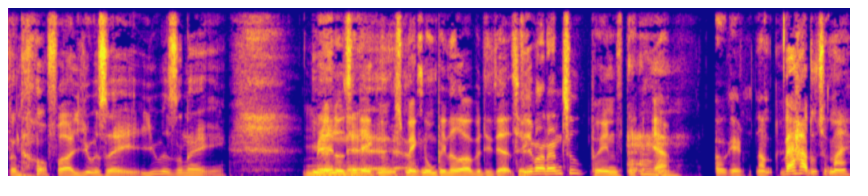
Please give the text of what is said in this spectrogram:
Den var fra USA. USA. Men, Vi er nødt til at lægge nogle, smække nogle billeder op af de der ting det var en anden tid. på Insta. Ja. Okay. Nå, hvad har du til mig?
